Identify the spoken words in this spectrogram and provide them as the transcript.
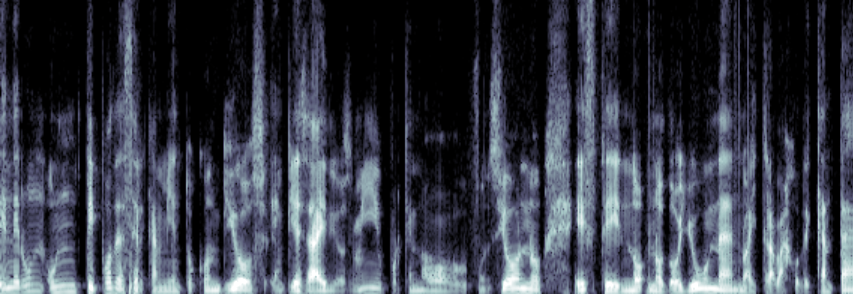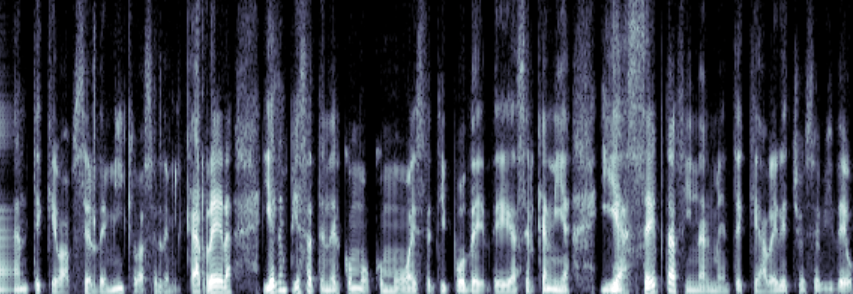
tener un, un, tipo de acercamiento con Dios. Empieza, ay Dios mío, porque no funciono? Este, no, no doy una, no hay trabajo de cantante, ¿qué va a ser de mí? ¿Qué va a ser de mi carrera? Y él empieza a tener como, como este tipo de, de acercanía y acepta finalmente que haber hecho ese video,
